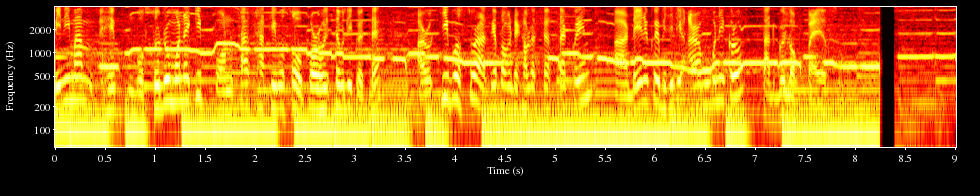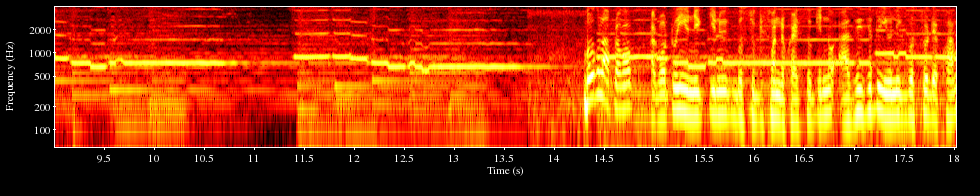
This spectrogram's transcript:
মিনিমাম সেই বস্তুটো মানে কি পঞ্চাছ ষাঠি বছৰ ওপৰ হৈছে বুলি কৈছে। আৰু কি বস্তু আজি আপোনাক দেখাবলৈ চেষ্টা কৰিম? দেৰিকৈ ভিডিঅ'টি আৰম্ভণি কৰোঁ তাত গৈ লগ পাই আছোঁ। ব'লক আপোনালোকক আগতো ইউনিক ইউনিক বস্তু কিছুমান দেখুৱাইছোঁ কিন্তু আজি যিটো ইউনিক বস্তু দেখুৱাম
